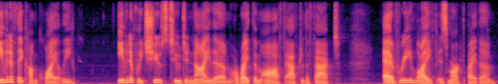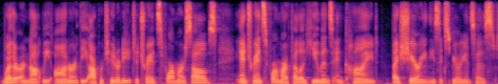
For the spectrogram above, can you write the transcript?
even if they come quietly, even if we choose to deny them or write them off after the fact. Every life is marked by them, whether or not we honor the opportunity to transform ourselves and transform our fellow humans and kind by sharing these experiences.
